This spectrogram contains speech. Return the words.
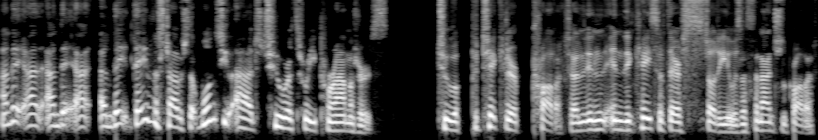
and they and they and they, they've established that once you add two or three parameters to a particular product. And in, in the case of their study, it was a financial product.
